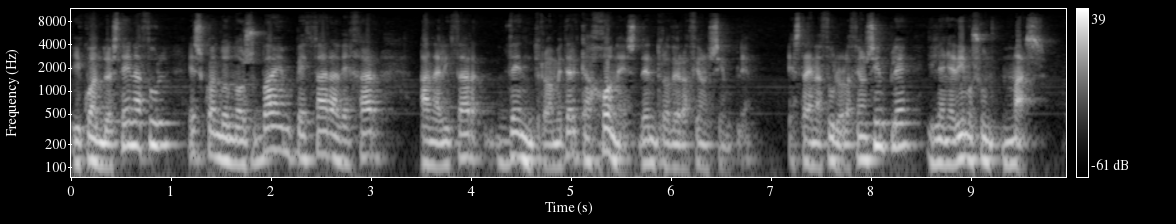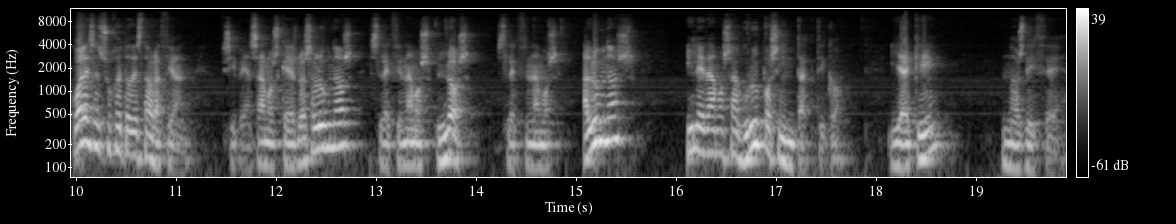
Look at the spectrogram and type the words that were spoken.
y cuando esté en azul es cuando nos va a empezar a dejar analizar dentro, a meter cajones dentro de oración simple. Está en azul oración simple y le añadimos un más. ¿Cuál es el sujeto de esta oración? Si pensamos que es los alumnos, seleccionamos los, seleccionamos alumnos y le damos a grupo sintáctico. Y aquí nos dice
